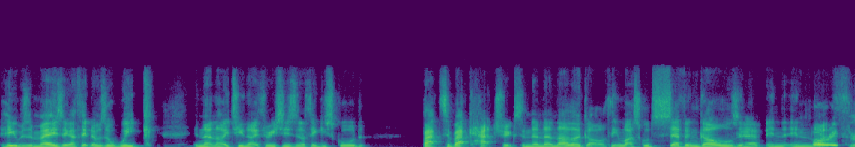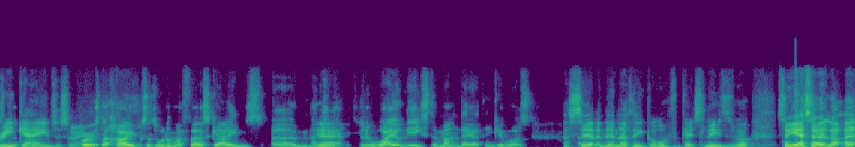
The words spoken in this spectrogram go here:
he was amazing I think there was a week in that 1993 season. I think he scored back-to-back hat tricks and then another goal. I think he might have scored seven goals in Yeah. in, in like three games or something. Forest at home because it was one of my first games. Um, and Yeah. away on the Easter Monday, I think it was. That's it. And then I think got one against Leeds as well. So yeah, so like, uh,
